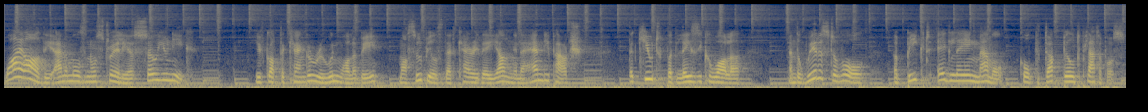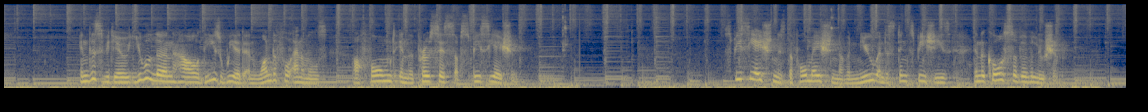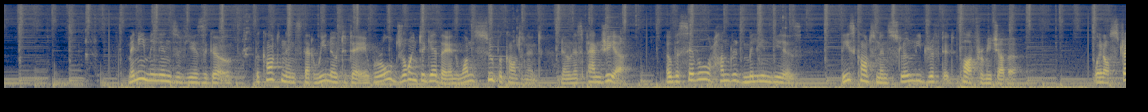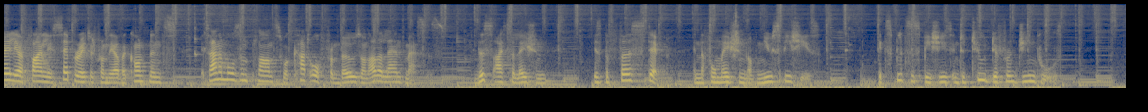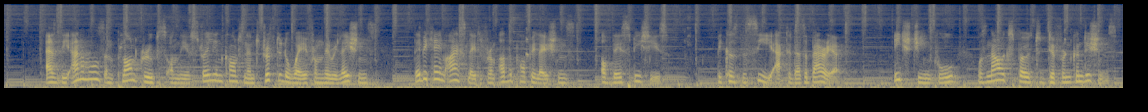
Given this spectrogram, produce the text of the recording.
Why are the animals in Australia so unique? You've got the kangaroo and wallaby, marsupials that carry their young in a handy pouch, the cute but lazy koala, and the weirdest of all, a beaked egg-laying mammal called the duck-billed platypus. In this video, you will learn how these weird and wonderful animals are formed in the process of speciation. Speciation is the formation of a new and distinct species in the course of evolution. Many millions of years ago, the continents that we know today were all joined together in one supercontinent known as Pangaea. Over several hundred million years, these continents slowly drifted apart from each other. When Australia finally separated from the other continents, its animals and plants were cut off from those on other landmasses. This isolation is the first step in the formation of new species. It splits a species into two different gene pools, as the animals and plant groups on the Australian continent drifted away from their relations, they became isolated from other populations of their species because the sea acted as a barrier. Each gene pool was now exposed to different conditions,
